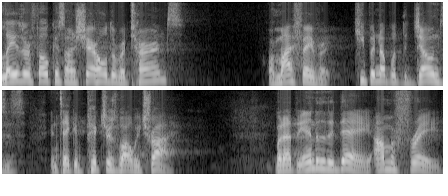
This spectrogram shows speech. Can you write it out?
laser focus on shareholder returns, or my favorite, keeping up with the Joneses and taking pictures while we try. But at the end of the day, I'm afraid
